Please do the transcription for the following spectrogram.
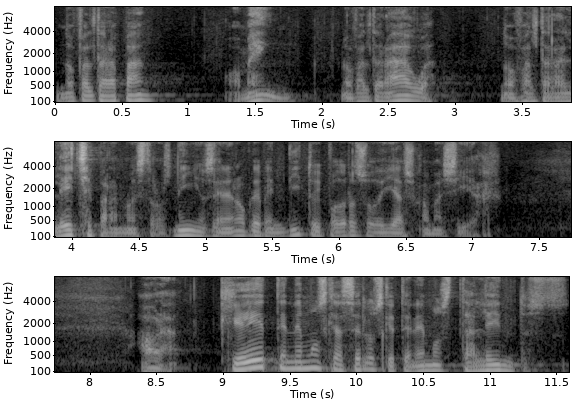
no faltará pan, Amén. No faltará agua, no faltará leche para nuestros niños en el nombre bendito y poderoso de Yahshua Mashiach. Ahora, ¿qué tenemos que hacer los que tenemos talentos?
